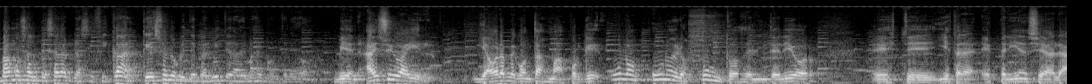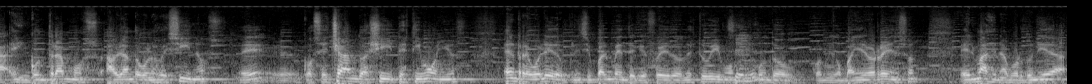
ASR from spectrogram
vamos a empezar a clasificar, que eso es lo que te permite además el contenedor. Bien, a eso iba a ir. Y ahora me contás más, porque uno, uno de los puntos del interior este, y esta experiencia la encontramos hablando con los vecinos, ¿eh? Eh, cosechando allí testimonios, en Reboledo principalmente, que fue donde estuvimos junto con mi compañero Renson, en más de una oportunidad.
